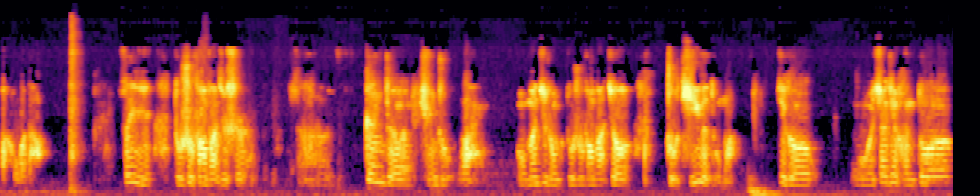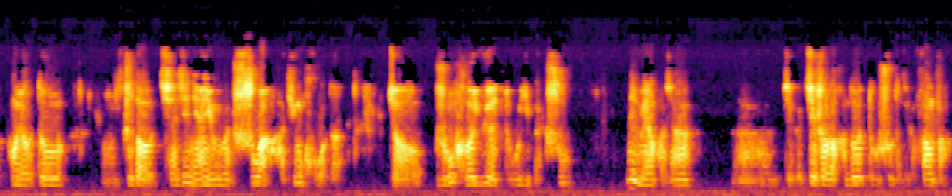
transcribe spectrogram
把握它。所以读书方法就是，呃，跟着群主，对吧？我们这种读书方法叫主题阅读嘛。这个我相信很多朋友都嗯。知道前些年有一本书啊，还挺火的，叫《如何阅读一本书》。那里面好像，嗯，这个介绍了很多读书的这个方法，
